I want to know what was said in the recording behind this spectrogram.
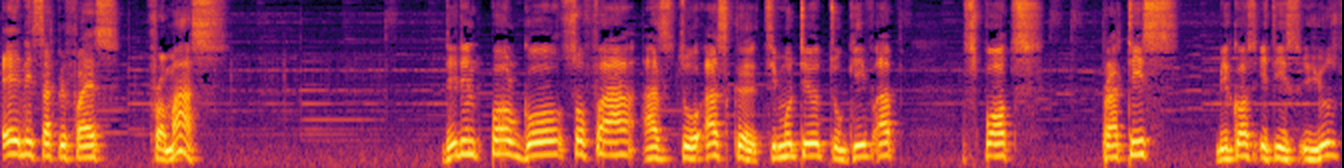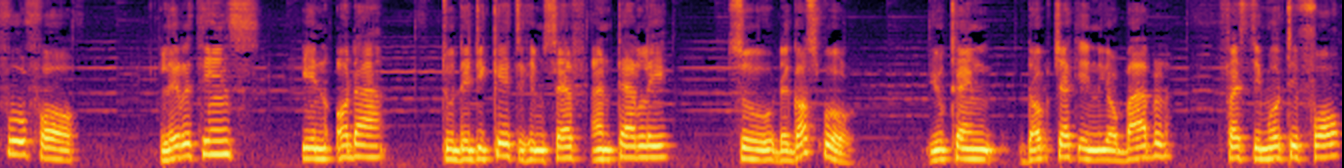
any sacrifice from us. Didn't Paul go so far as to ask Timothy to give up sports practice because it is useful for little things in order to dedicate himself entirely to the gospel? You can double check in your Bible, 1 Timothy 4,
